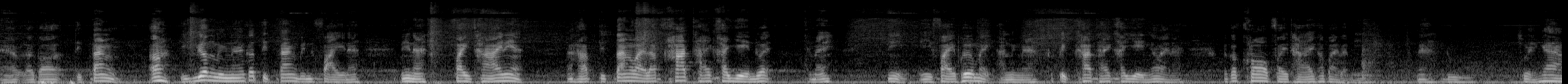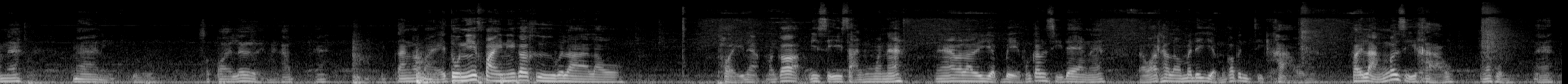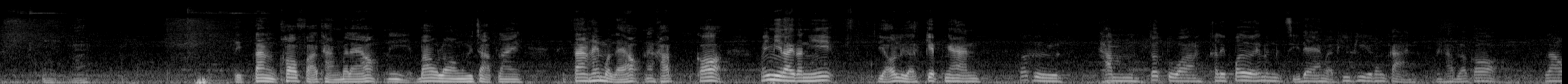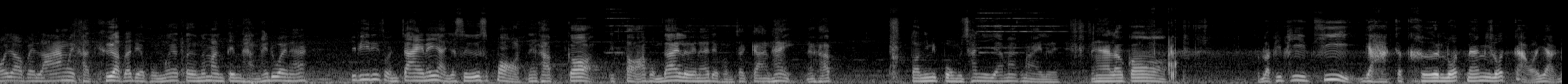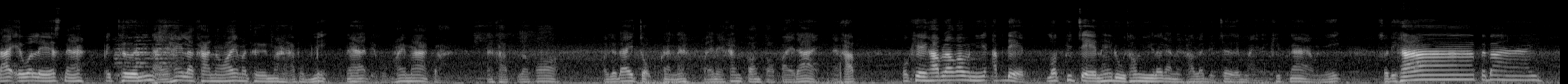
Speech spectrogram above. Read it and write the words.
นะครับแล้วก็ติดตั้ง อะอีกเรื่องหนึ่งนะก็ติดตั้งเป็นไฟนะนี่นะไฟท้ายเนี่ยนะครับติดตั้งไว้แล้วคาดท้ายคาเยนด้วยเห็นไหมนี่มีไฟเพิ่มมาอีกอันหนึ่งนะก็ติดคาดท้ายคาเยนเข้าไปนะแล้วก็ครอบไฟท้ายเข้าไปแบบนี้นะดูสวยงามนะ มานี่ดูสปอยเลอร์นะครับนะติดตั้งเข้าไปไอตัวนี้ไฟนี้ก็คือเวลาเราถอยเนี่ยมันก็มีสีสันของมันนะนะเวลาเราเหยียบเบรกมันก็เป็นสีแดงนะ แต่ว่าถ้าเราไม่ได้เหยียบมันก็เป็นสีขาวนะถอยหลังก็สีขาว นะครับผมนะติดตั้งครอบฝาถังไปแล้ว นี่เบ้ารองมือจับอะไรติดตั้งให้หมดแล้วนะครับ ก็ไม่มีอะไรตอนนี้ เดี๋ยวเหลือเก็บงานก็คือทำเจ้าตัวคาลิเปอร์ให้มันสีแดงแบบพี่ๆต้องการนะครับ แล้วก็เราก็จะเอาไปล้างไปขัดเคลือบแล้วเดี๋ยวผมก็จะเติมน้ำมันเต็มถังให้ด้วยนะพี่ๆที่สนใจนะอยากจะซื้อสปอร์ตนะครับก็ติดต่อผมได้เลยนะ เดี๋ยวผมจัดการให้นะครับ ตอนนี้มีโปรโมชั่นเยอะแยะมากมายเลยนะฮะแล้วก็ สำหรับพี่ๆที่อยากจะเทินรถนะ มีรถเก่าแล้วอยากได้เอเวอเรสต์นะ ไปเทินที่ไหนให้ราคาน้อยมาเทินมาหาผมนี่นะฮะเดี๋ยวผมให้มากกว่านะครับ แล้วก็เราจะได้จบกันนะ ไปในขั้นตอนต่อไปได้นะครับ โอเคครับ แล้วก็วันนี้อัปเดตรถพี่เจนให้ดูเท่านี้แล้วกันนะครับ แล้วเดี๋ยวเจอกันใหม่ในคลิปหน้าวันนี้ สวัสดีครับบ๊ายบาย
